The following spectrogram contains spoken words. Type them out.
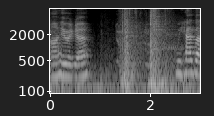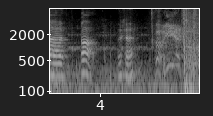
Oh, here we go. We have a... Oh, okay. Ah,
